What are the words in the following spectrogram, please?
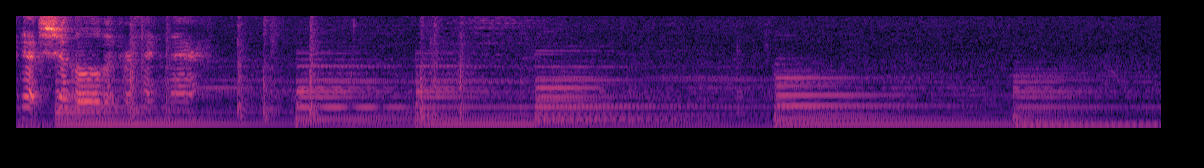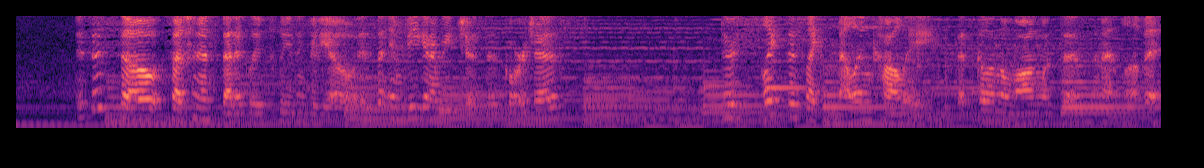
I got shook a little bit for a second there. This is so, such an aesthetically pleasing video. Is the MV gonna be just as gorgeous? There's like this like melancholy that's going along with this and I love it.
